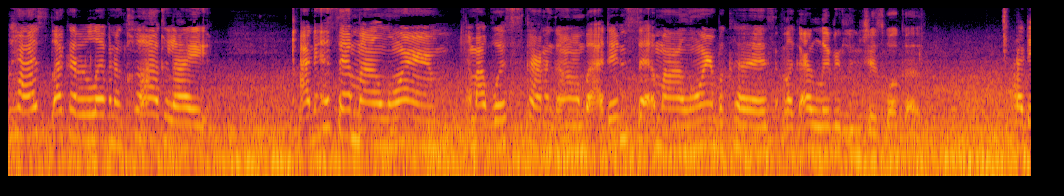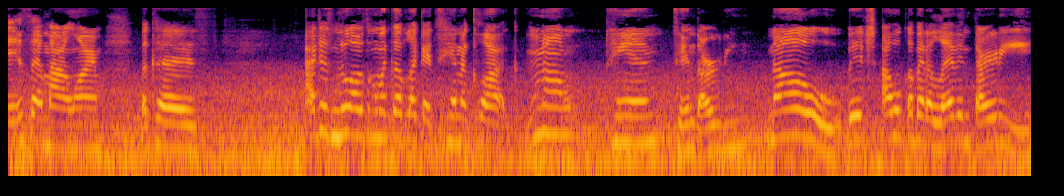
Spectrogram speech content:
past like at 11 o'clock? Like i didn't set my alarm and my voice is kind of gone but i didn't set my alarm because like i literally just woke up. I didn't set my alarm because i just knew i was gonna wake up like at 10 o'clock. You know 10 10 30 no bitch i woke up at 11 30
